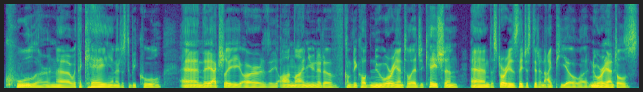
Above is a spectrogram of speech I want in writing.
Koolearn uh, with a K, you know, just to be cool. And they actually are the online unit of a company called New Oriental Education. And the story is they just did an IPO. Uh, New Oriental's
